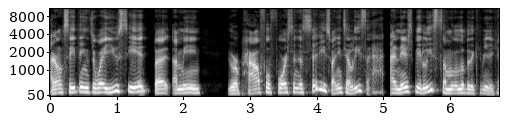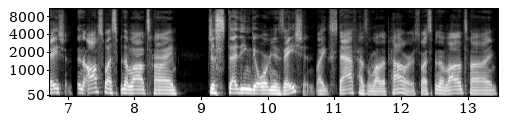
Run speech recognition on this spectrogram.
I don't see things the way you see it, but I mean, you're a powerful force in the city, so I need to at least and there needs to be at least some little bit of communication. And also I spend a lot of time just studying the organization. Like staff has a lot of power. So I spend a lot of time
